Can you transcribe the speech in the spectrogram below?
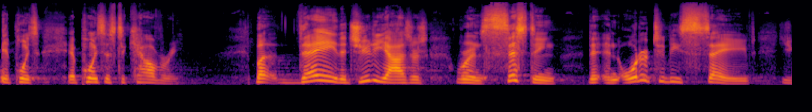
It points, it points us to Calvary. But they, the Judaizers, were insisting that in order to be saved, you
